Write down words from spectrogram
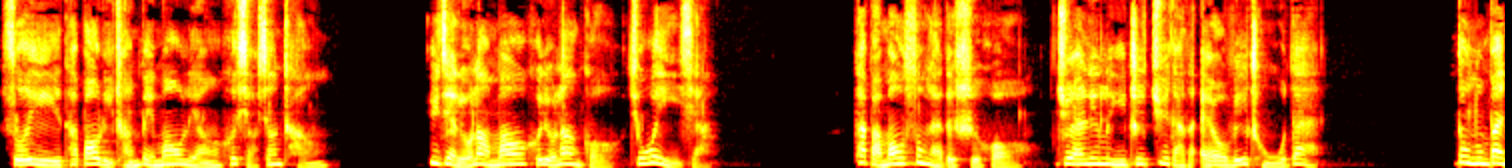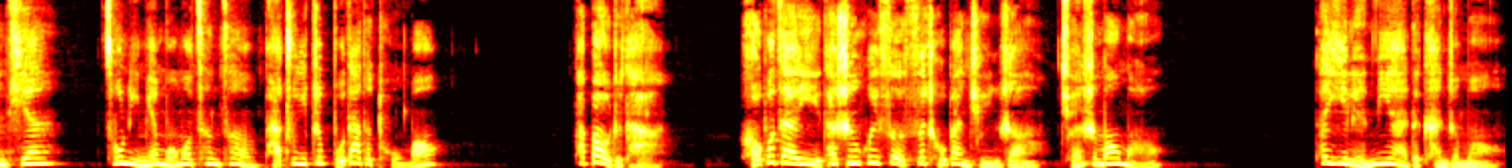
所以他包里常备猫粮和小香肠，遇见流浪猫和流浪狗就喂一下。他把猫送来的时候，居然拎了一只巨大的 LV 宠物袋，动弄半天，从里面磨磨蹭蹭爬出一只不大的土猫。他抱着它，毫不在意它深灰色丝绸半裙上全是猫毛。他一脸溺爱的看着猫，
